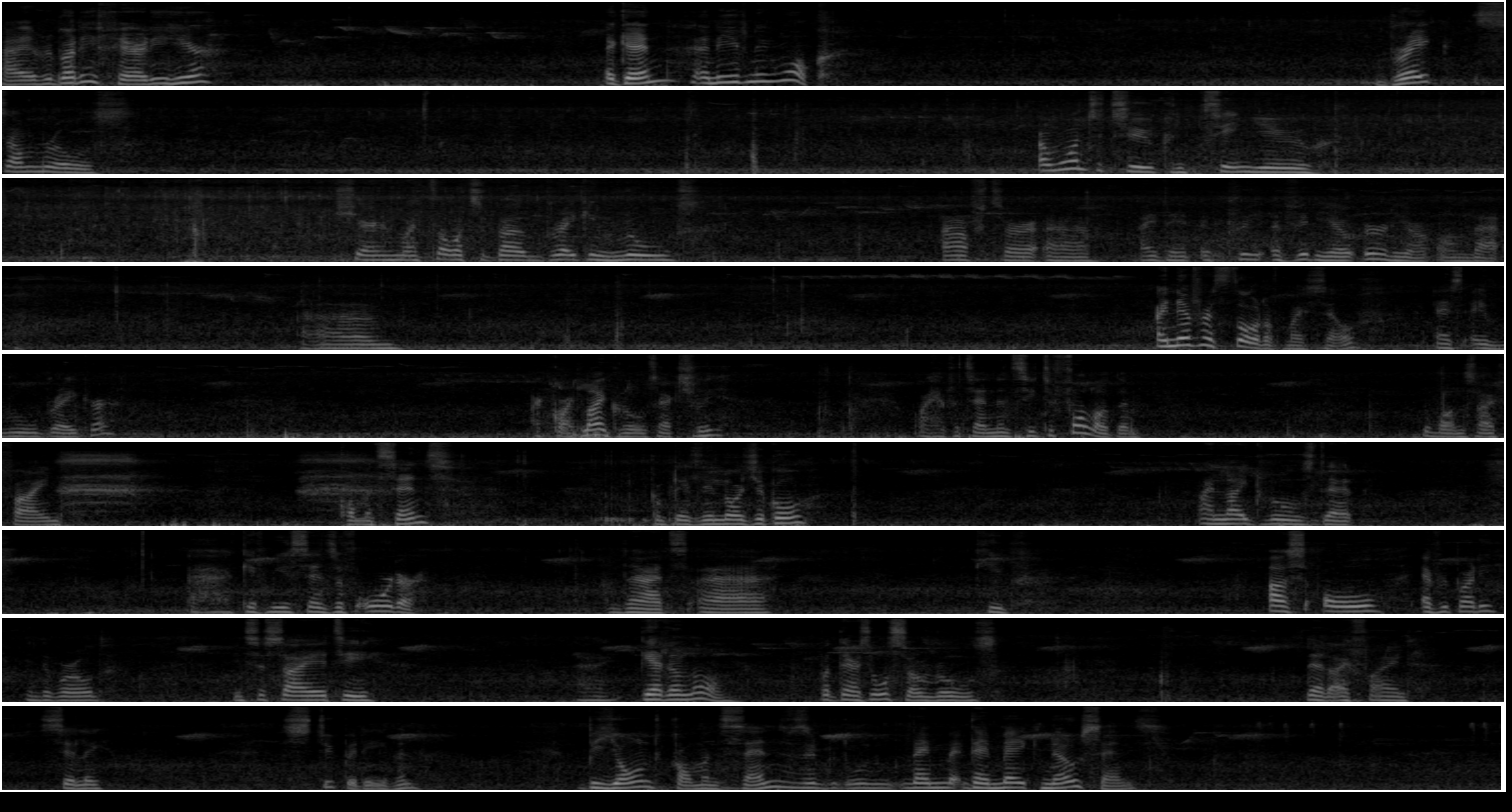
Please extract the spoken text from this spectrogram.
Hi everybody, Ferdy here. Again, an evening walk. Break some rules. I wanted to continue sharing my thoughts about breaking rules after uh, I did a, a video earlier on that. Um, I never thought of myself as a rule breaker. I quite like rules actually. I have a tendency to follow them. The ones I find common sense, completely logical. I like rules that uh, give me a sense of order that uh, keep us all, everybody in the world, in society, uh, get along. But there's also rules that I find silly, stupid even, beyond common sense. They, they make no sense.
